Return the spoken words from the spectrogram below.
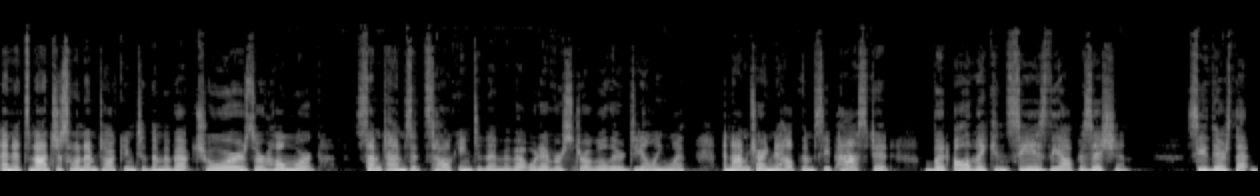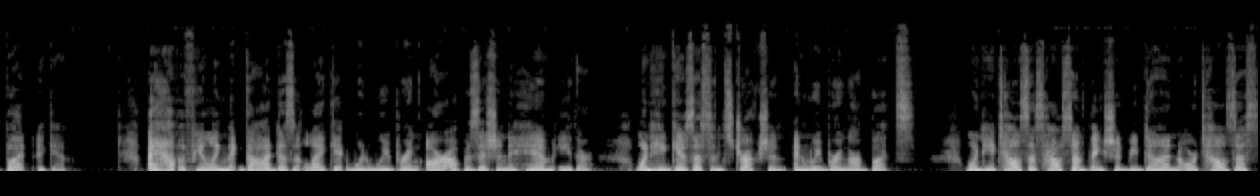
And it's not just when I'm talking to them about chores or homework. Sometimes it's talking to them about whatever struggle they're dealing with, and I'm trying to help them see past it, but all they can see is the opposition. See, there's that but again. I have a feeling that God doesn't like it when we bring our opposition to Him either, when He gives us instruction and we bring our buts. When He tells us how something should be done or tells us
